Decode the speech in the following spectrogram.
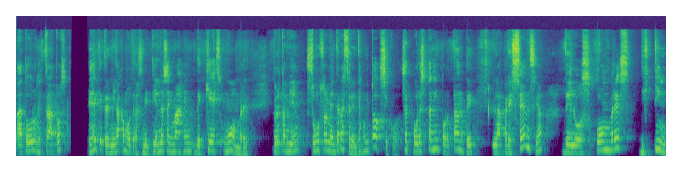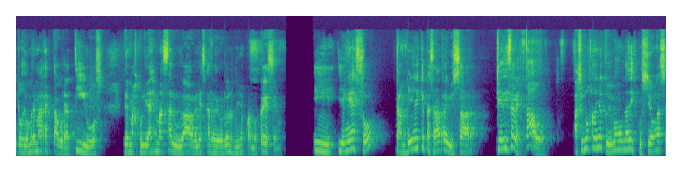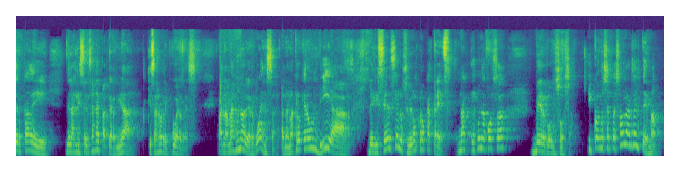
a todos los estratos, es el que termina como transmitiendo esa imagen de qué es un hombre. Pero también son usualmente referentes muy tóxicos. O sea, por eso es tan importante la presencia de los hombres distintos, de hombres más restaurativos, de masculinidades más saludables alrededor de los niños cuando crecen. Y, y en eso también hay que empezar a revisar qué dice el Estado. Hace unos años tuvimos una discusión acerca de, de las licencias de paternidad, quizás lo recuerdes, Panamá es una vergüenza. Panamá creo que era un día de licencia y lo subieron creo que a tres. es una cosa vergonzosa. Y cuando se empezó a hablar del tema,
